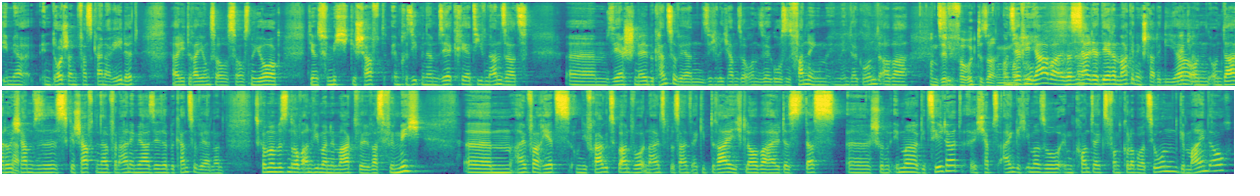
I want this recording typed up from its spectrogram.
dem ja in Deutschland fast keiner redet. Die drei Jungs aus, aus New York, die haben es für mich geschafft, im Prinzip mit einem sehr kreativen Ansatz ähm, sehr schnell bekannt zu werden. Sicherlich haben sie auch ein sehr großes Funding im Hintergrund, aber und sehr sie, viele verrückte Sachen. Und sehr viel, ja, aber das ist halt ja deren Marketingstrategie, ja. Ja, und, und dadurch Ja. haben sie es geschafft, innerhalb von einem Jahr sehr, sehr bekannt zu werden. Und es kommt mal ein bisschen darauf an, wie man den Markt will. Was für mich ähm, einfach jetzt, um die Frage zu beantworten, eins plus eins ergibt drei. Ich glaube halt, dass das äh, schon immer gezählt hat. Ich habe es eigentlich immer so im Kontext von Kollaborationen gemeint auch.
